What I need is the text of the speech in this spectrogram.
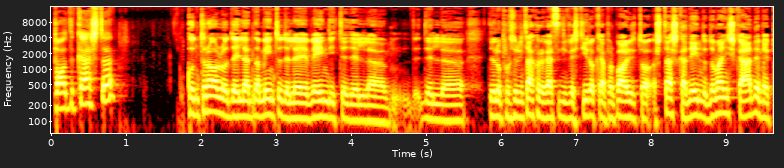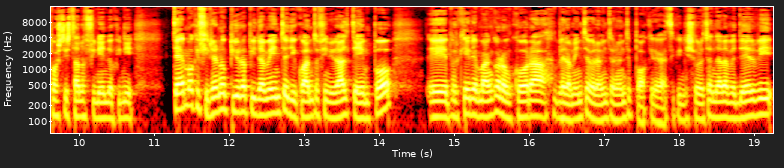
Podcast controllo dell'andamento delle vendite del, del, dell'opportunità con i ragazzi di investire che a proposito sta scadendo, domani scade ma i posti stanno finendo quindi Temo che finiranno più rapidamente di quanto finirà il tempo e perché ne mancano ancora veramente veramente veramente pochi ragazzi. Quindi se volete andare a vedervi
